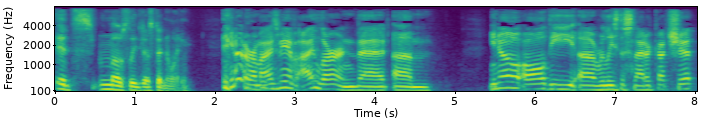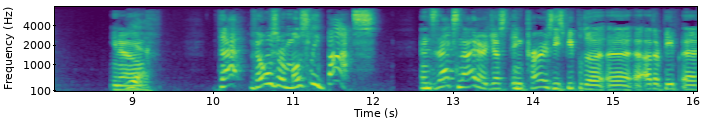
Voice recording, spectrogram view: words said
it's mostly just annoying You know what it reminds me of? I learned that, um, you know, all the uh, release the Snyder Cut shit. You know, Yeah. that those are mostly bots. And Zack Snyder just encouraged these people to uh, other people, uh,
